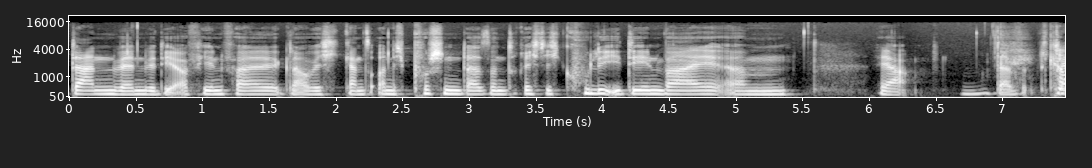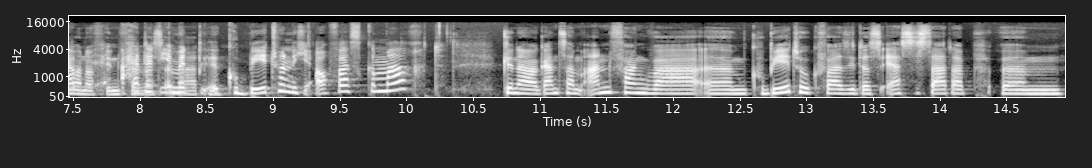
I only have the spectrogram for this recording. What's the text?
dann werden wir die auf jeden Fall, glaube ich, ganz ordentlich pushen. Da sind richtig coole Ideen bei. Ähm, ja, da kann glaub, man auf jeden Fall Hattet erwarten. ihr mit Kubeto nicht auch was gemacht? Genau, ganz am Anfang war ähm, Kubeto quasi das erste Startup, ähm,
